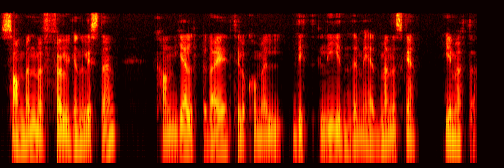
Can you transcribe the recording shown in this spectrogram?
sammen med følgende liste, kan hjelpe deg til å komme ditt lidende medmenneske i møte.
